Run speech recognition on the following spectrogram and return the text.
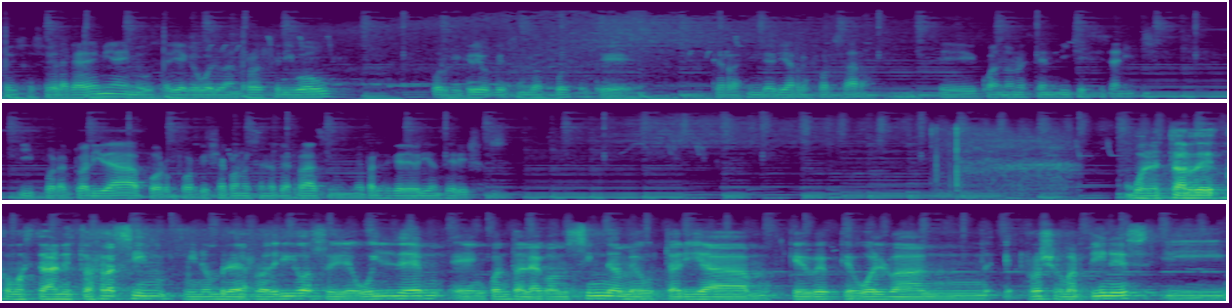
soy socio de la academia y me gustaría que vuelvan Roger y Bow porque creo que son los puestos que, que Racing debería reforzar eh, cuando no estén Liches y Tanich. Y por actualidad, por, porque ya conocen lo que es Racing, me parece que deberían ser ellos. Buenas tardes, ¿cómo están? Esto es Racing, mi nombre es Rodrigo, soy de Wilde. En cuanto a la consigna, me gustaría que, vuelvan Roger Martínez y,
